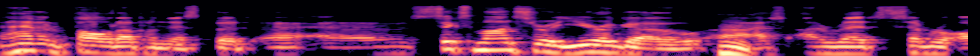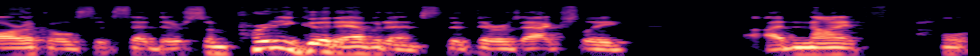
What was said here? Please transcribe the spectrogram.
I haven't followed up on this, but uh, uh, six months or a year ago, Hmm. uh, I read several articles that said there's some pretty good evidence that there is actually a ninth, uh,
